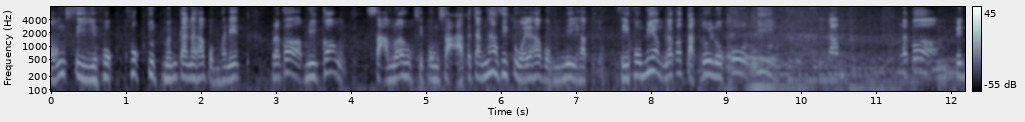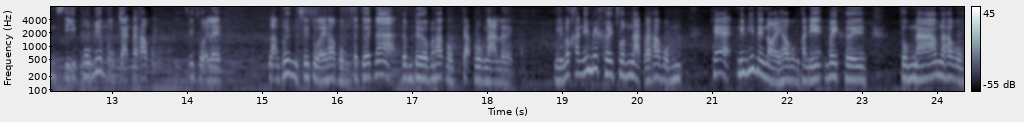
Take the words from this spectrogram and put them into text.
2 4 6 6 จุดเหมือนกันนะครับผมคันนี้ แล้วก็มีกล้อง 360 องศากระจังหน้าสีสวยนะครับผมนี่ครับ สีโครเมียมแล้วก็ตัดด้วยโลโก้ที่สีดำแล้วก็เป็นสีโครเมียมเหมือนกันนะครับผมสวยๆเลย หลังพึ่งสวยๆครับผมสเกิร์ตหน้าเดิมๆนะครับ ผมจากโรงงานเลยนี่รถคันนี้ไม่เคยชนหนักนะครับ ผมแค่นิดๆหน่อยๆครับ ผมคันนี้ไม่เคยจมน้ำนะครับ ผม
